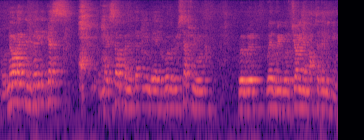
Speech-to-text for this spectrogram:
I would now like to invite the guests and myself and the Deputy Mayor to go to the reception room where we, where we will join them after the meeting.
